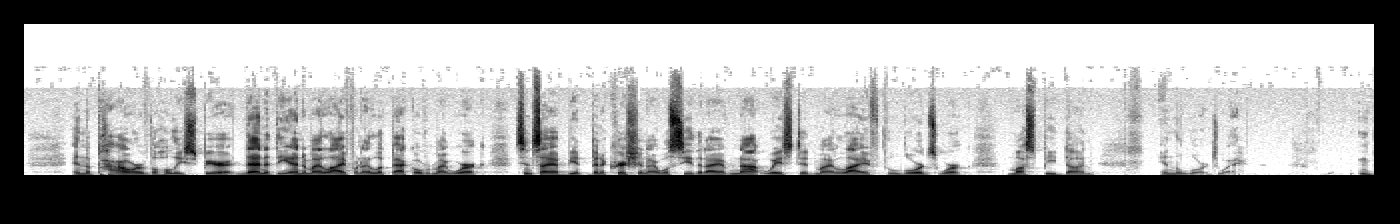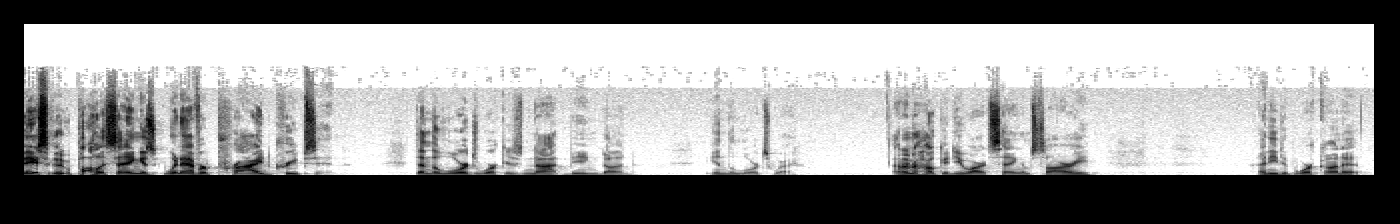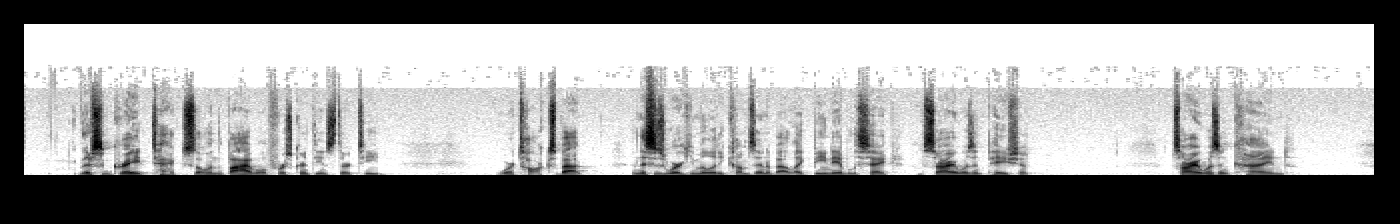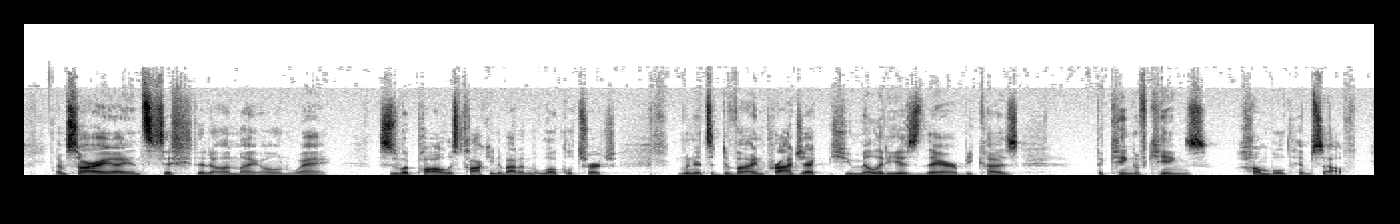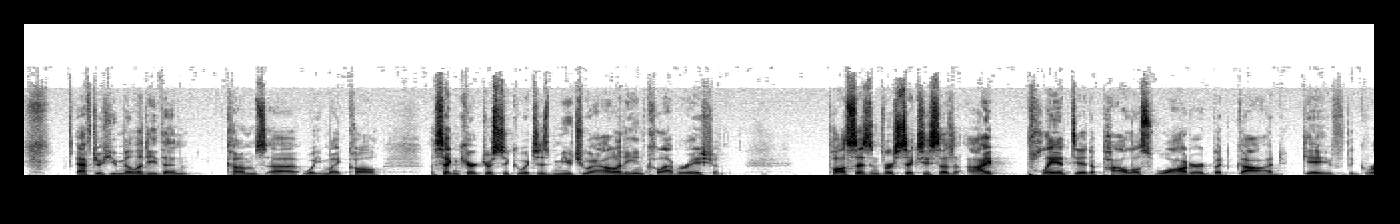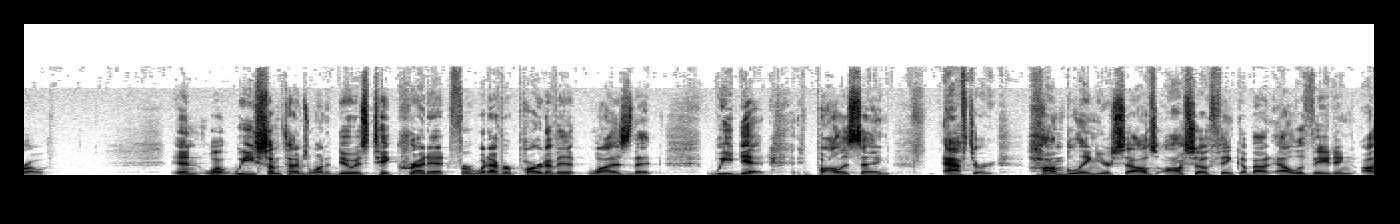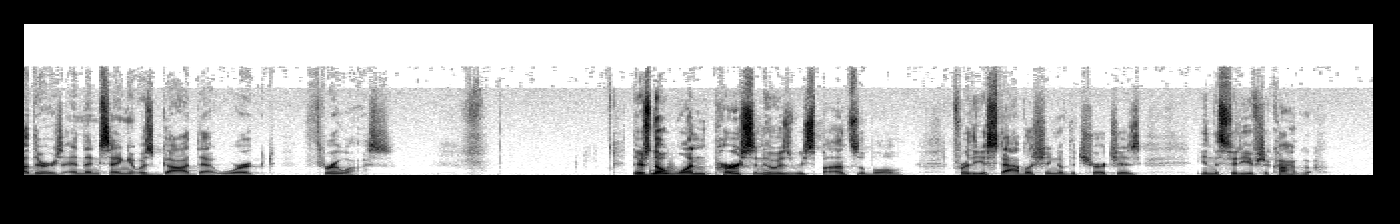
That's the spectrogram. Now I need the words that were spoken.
and the power of the Holy Spirit. Then at the end of my life, when I look back over my work since I have been a Christian, I will see that I have not wasted my life. The Lord's work must be done in the Lord's way basically, what Paul is saying is whenever pride creeps in, then the Lord's work is not being done in the Lord's way. I don't know how good you are at saying, I'm sorry. I need to work on it. There's some great texts, though, in the Bible, 1 Corinthians 13, where it talks about, and this is where humility comes in, about like being able to say, I'm sorry I wasn't patient. I'm sorry I wasn't kind. I'm sorry I insisted on my own way. This is what Paul is talking about in the local church. When it's a divine project, humility is there because the King of Kings humbled himself. After humility, then comes uh, what you might call a second characteristic, which is mutuality and collaboration. Paul says in verse 6, he says, I planted, Apollos watered, but God gave the growth. And what we sometimes want to do is take credit for whatever part of it was that we did. And Paul is saying, after humbling yourselves, also think about elevating others and then saying it was God that worked through us. There's no one person who is responsible for the establishing of the churches in the city of Chicago.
